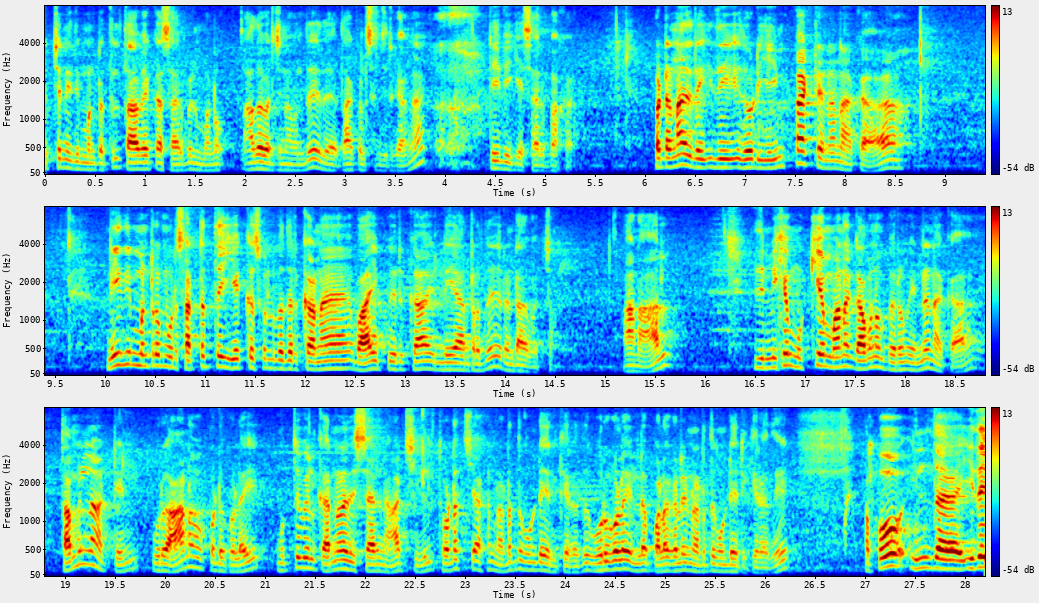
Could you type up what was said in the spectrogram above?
உச்சநீதிமன்றத்தில் தாவேக்கா சார்பில் மனு. ஆதவர்ஜனை வந்து இதை தாக்கல் செஞ்சுருக்காங்க டிவிகே சார்பாக. பட் ஆனால் இதில் இது இதோடைய இம்பேக்ட் என்னன்னாக்கா நீதிமன்றம் ஒரு சட்டத்தை இயக்க சொல்வதற்கான வாய்ப்பு இருக்கா இல்லையான்றது ரெண்டாவது பட்சம். ஆனால் இது மிக முக்கியமான கவனம் பெறும் என்னன்னாக்கா தமிழ்நாட்டில் ஒரு ஆணவ படுகொலை முத்துவேல் கருணாநிதி ஸ்டாலின் ஆட்சியில் தொடர்ச்சியாக நடந்து கொண்டே இருக்கிறது. ஒரு கொலை இல்லை பல கொலை நடந்து கொண்டே இருக்கிறது. அப்போது இந்த இதை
